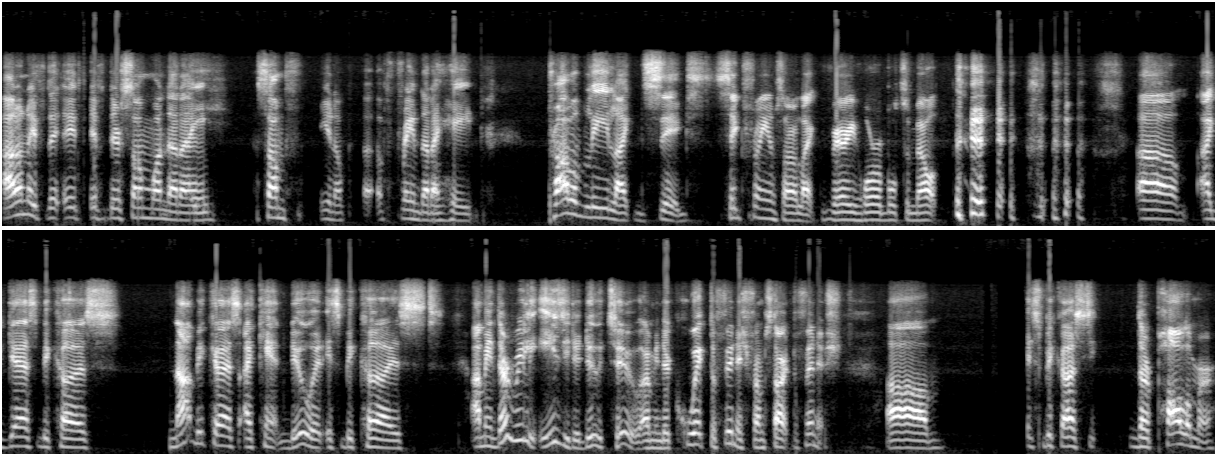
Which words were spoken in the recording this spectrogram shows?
I don't know if the, if if there's someone that I some you know a frame that I hate probably like the SIGs. SIG frames are like very horrible to melt. um, I guess because not because I can't do it, it's because I mean they're really easy to do too. I mean they're quick to finish from start to finish. Um, it's because their polymer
